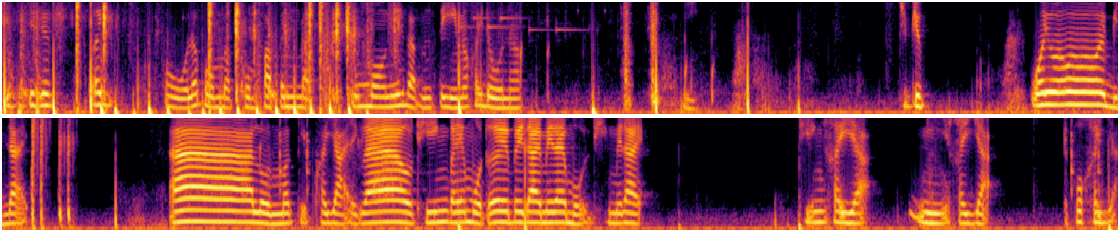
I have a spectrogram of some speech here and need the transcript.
จิบจิบจิบเอ้ยโอ้แล้วผมแบบผมปรับเป็นแบบมุมมองนี้แบบมันตีไม่ค่อยโดนนะครับนี่จิบจิบโอ้ยโอ้ยโอ้ยบินได้ อ่า หล่นมาเก็บขยะอีกแล้ว ทิ้งไปให้หมดเอ้ยไม่ได้ไม่ได้หมด ทิ้งไม่ได้ ทิ้งขยะ นี่ขยะไอพวกขยะ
